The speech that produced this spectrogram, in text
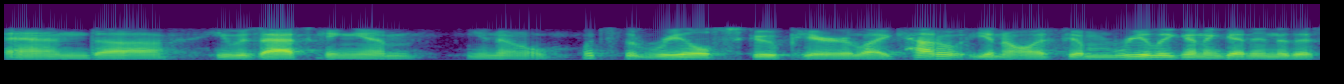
and uh, he was asking him, you know, what's the real scoop here? Like, how do you know if I'm really going to get into this?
